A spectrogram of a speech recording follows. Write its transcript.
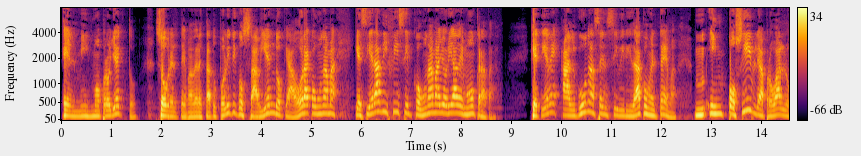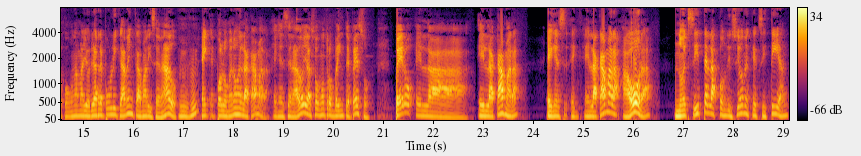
el mismo proyecto sobre el tema del estatus político, sabiendo que ahora con una que si era difícil con una mayoría demócrata que tiene alguna sensibilidad con el tema, imposible aprobarlo con una mayoría republicana en Cámara y Senado. Ujú. En- por lo menos en la Cámara. En el Senado ya son otros 20 pesos. Pero en la, en la Cámara, en, el- en- en la Cámara ahora no existen las condiciones que existían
